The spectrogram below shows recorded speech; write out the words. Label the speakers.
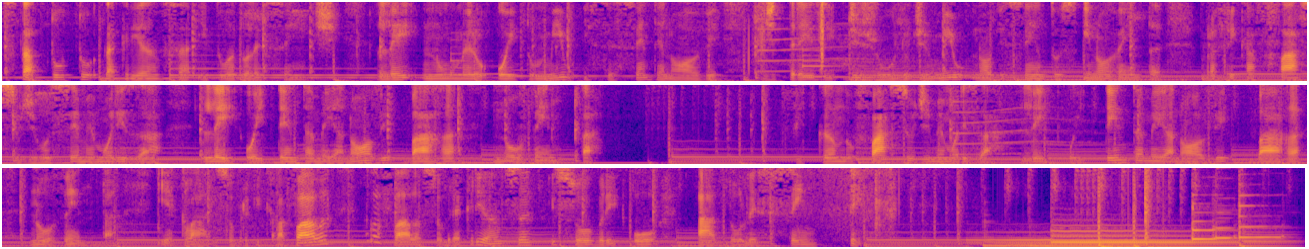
Speaker 1: Estatuto da Criança e do Adolescente, Lei número 8069, de 13 de julho de 1990, para ficar fácil de você memorizar. Lei 8069/90. Ficando fácil de memorizar. Lei 8069/90. E é claro, sobre o que ela fala? Ela fala sobre a criança e sobre o adolescente.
